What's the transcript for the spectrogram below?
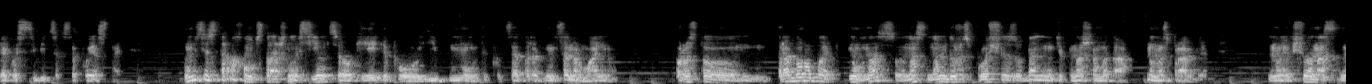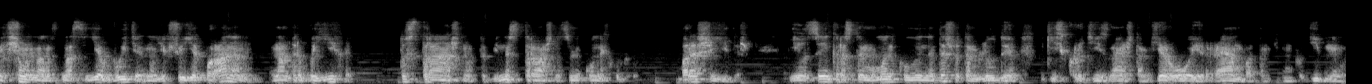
якось собі це все пояснити. Ну, зі страхом страшно всім, це окей, типу, і ну, типу, це це нормально. Просто треба робити. Ну, у нас у нас нам дуже спрощує завдання, ну, типу, наша мета. Ну насправді. Ну, якщо нас, якщо у нас нас є витяг, ну якщо є поранений, нам треба їхати, то страшно тобі, не страшно, це ніколи не ходить. Береш і їдеш. І оце якраз той момент, коли не те, що там люди якісь круті, знаєш, там герої, ремба, там тому подібне,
